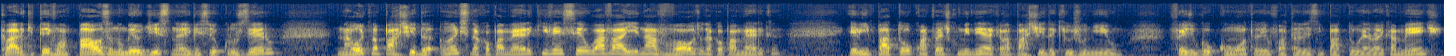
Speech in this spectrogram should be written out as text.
Claro que teve uma pausa no meio disso, né? Ele venceu o Cruzeiro na última partida antes da Copa América e venceu o Havaí na volta da Copa América. Ele empatou com o Atlético Mineiro, aquela partida que o Juninho fez o gol contra e o Fortaleza empatou heroicamente.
